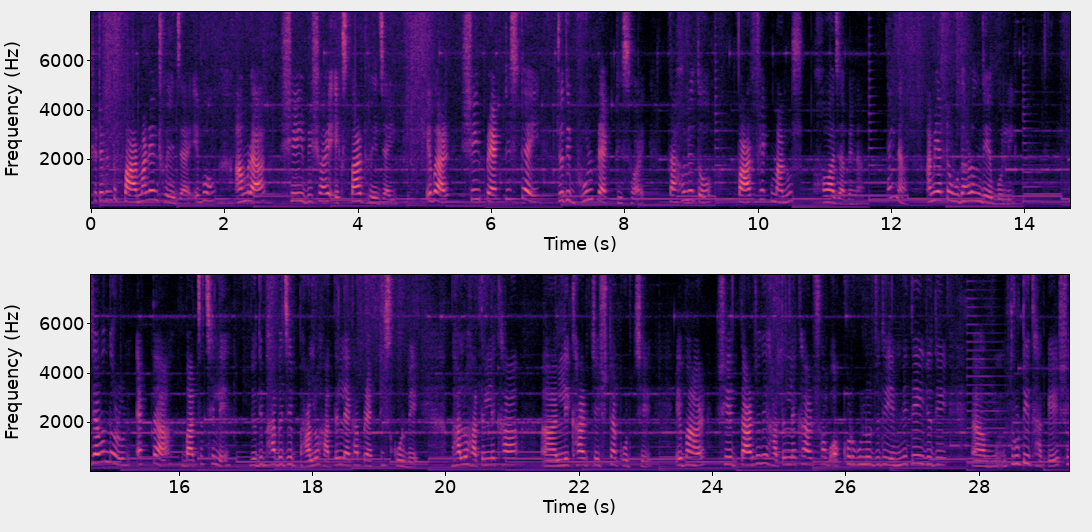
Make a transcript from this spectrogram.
সেটা কিন্তু পার্মানেন্ট হয়ে যায় এবং আমরা সেই বিষয়ে এক্সপার্ট হয়ে যাই। এবার সেই প্র্যাকটিসটাই যদি ভুল প্র্যাকটিস হয়, তাহলে তো পারফেক্ট মানুষ হওয়া যাবে না, তাই না? আমি একটা উদাহরণ দিয়ে বলি। যেমন ধরুন, একটা বাচ্চা ছেলে যদি ভাবে যে ভালো হাতের লেখা প্র্যাকটিস করবে, ভালো হাতের লেখা লেখার চেষ্টা করছে, এবার সে তার যদি হাতের লেখার সব অক্ষরগুলো যদি এমনিতেই যদি ত্রুটি থাকে, সে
